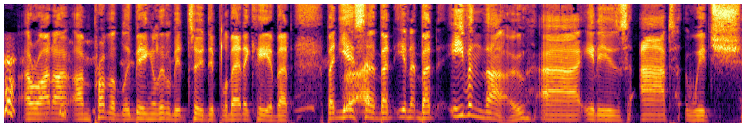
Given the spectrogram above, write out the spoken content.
All right, I, am probably being a little bit too diplomatic here, but but yes, right. uh, but you know, but even though uh, it is art which,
